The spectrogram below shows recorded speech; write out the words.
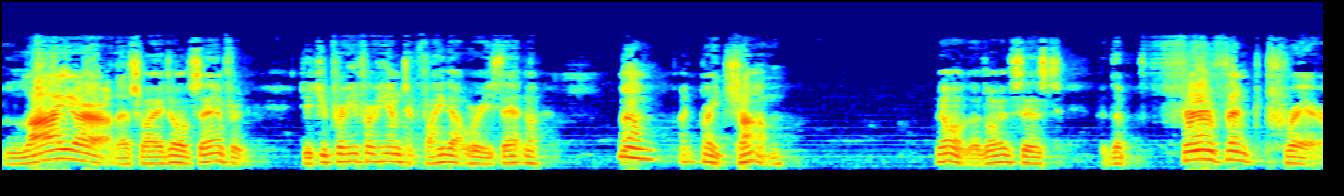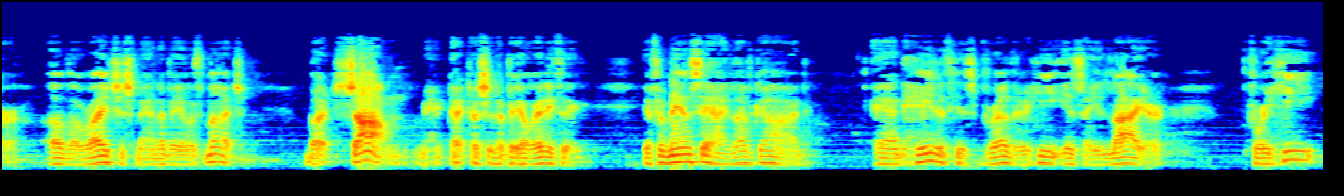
liar. That's why I told Sanford, did you pray for him to find out where he's at? No, no, I prayed some. No, the Lord says, the fervent prayer of a righteous man availeth much. But some, that doesn't avail anything. If a man say, I love God, and hateth his brother, he is a liar. For he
